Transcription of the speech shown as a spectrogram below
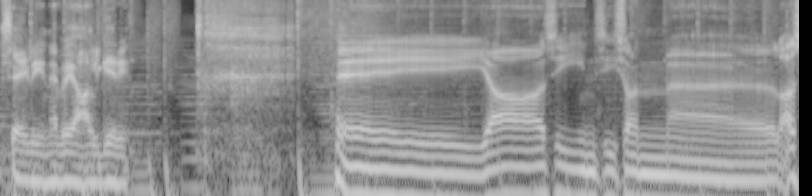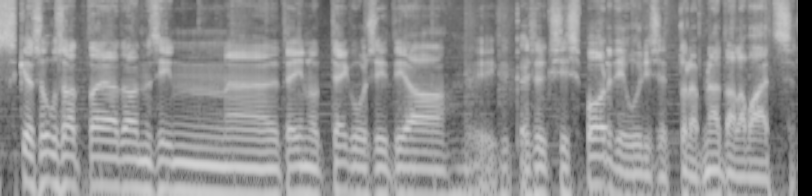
selline pealkiri. Ja siin siis on äh, laskesuusatajad on siin äh, teinud tegusid ja ikka siukseid spordiuudiseid tuleb nädalavahetusel.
